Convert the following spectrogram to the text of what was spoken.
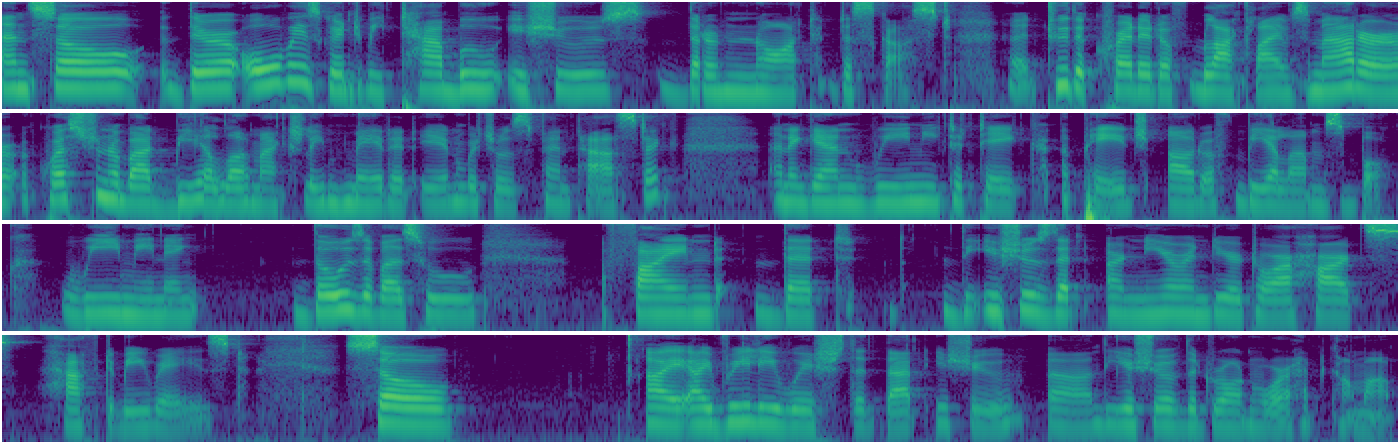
And so there are always going to be taboo issues that are not discussed. Uh, to the credit of Black Lives Matter, a question about BLM actually made it in, which was fantastic. And again, we need to take a page out of BLM's book. We, meaning those of us who find that the issues that are near and dear to our hearts have to be raised. So I, I really wish that that issue, uh, the issue of the drone war, had come up.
